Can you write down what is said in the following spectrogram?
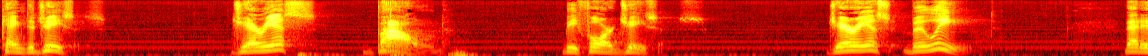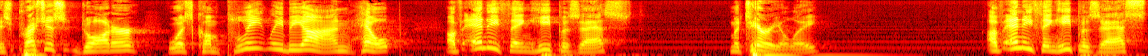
came to Jesus. Jairus bowed before Jesus. Jairus believed that his precious daughter was completely beyond help of anything he possessed materially, of anything he possessed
